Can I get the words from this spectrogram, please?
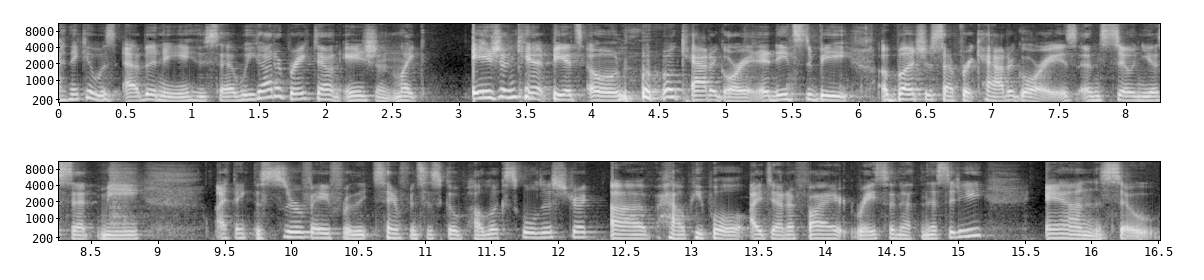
I think it was Ebony who said we got to break down Asian, like Asian can't be its own category. It needs to be a bunch of separate categories. And Sonia sent me, I think, the survey for the San Francisco Public School District of how people identify race and ethnicity. And so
